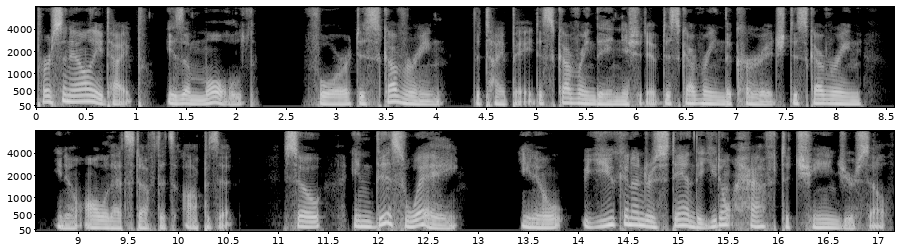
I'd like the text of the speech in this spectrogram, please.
personality type is a mold for discovering the type A, discovering the initiative, discovering the courage, discovering, you know, all of that stuff that's opposite. So in this way, you know, you can understand that you don't have to change yourself.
